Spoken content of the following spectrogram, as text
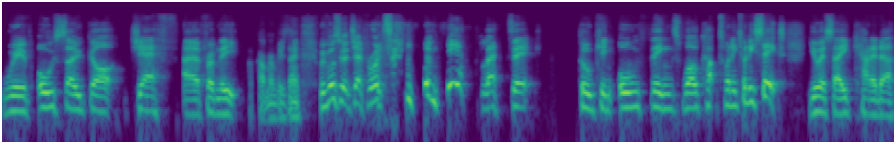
We've also got Jeff uh, from the, I can't remember his name. We've also got Jeff Royston from the Athletic talking all things World Cup 2026, USA, Canada,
